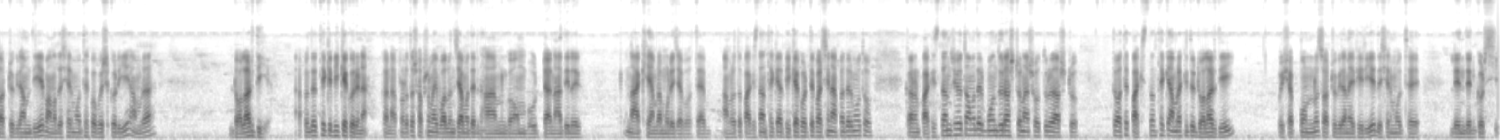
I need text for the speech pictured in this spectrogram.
চট্টগ্রাম দিয়ে, বাংলাদেশের মধ্যে প্রবেশ করিয়ে আমরা ডলার দিয়ে আপনাদের থেকে ভিক্ষা করি না। কারণ আপনারা তো সবসময় বলেন যে আমাদের ধান, গম, ভুট্টা না দিলে না খেয়ে আমরা মরে যাব। তাই আমরা তো পাকিস্তান থেকে আর ভিক্ষা করতে পারছি না আপনাদের মতো। কারণ পাকিস্তান যেহেতু আমাদের বন্ধু রাষ্ট্র না, শত্রু রাষ্ট্র, তো অতএব পাকিস্তান থেকে আমরা কিন্তু ডলার দিয়েই ওই সব পণ্য চট্টগ্রামে ফিরিয়ে দেশের মধ্যে লেনদেন করছি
